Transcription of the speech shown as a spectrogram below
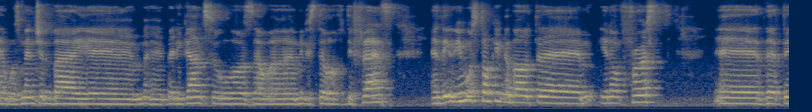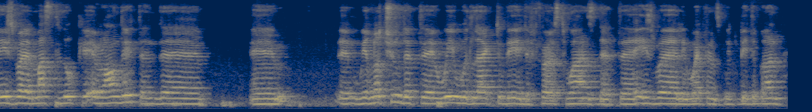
uh, was mentioned by um, uh, Benny Gantz, who was our Minister of Defense, and he was talking about, um, you know, first uh, that Israel must look around it, and um, we're not sure that we would like to be the first ones that Israeli weapons would be the one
